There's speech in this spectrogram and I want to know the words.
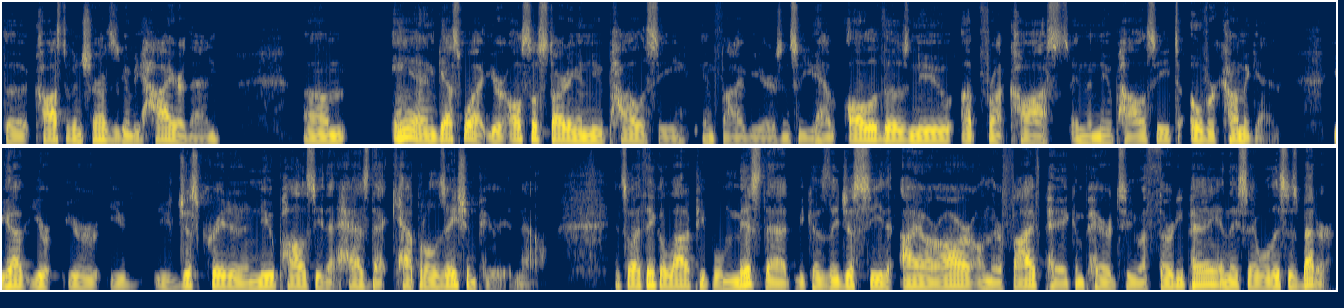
the cost of insurance is going to be higher then. Um, and guess what? You're also starting a new policy in five years. And so you have all of those new upfront costs in the new policy to overcome again. You have your, your, you've, you've just created a new policy that has that capitalization period now. And so I think a lot of people miss that because they just see the IRR on their five pay compared to a 30 pay and they say, well, this is better.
